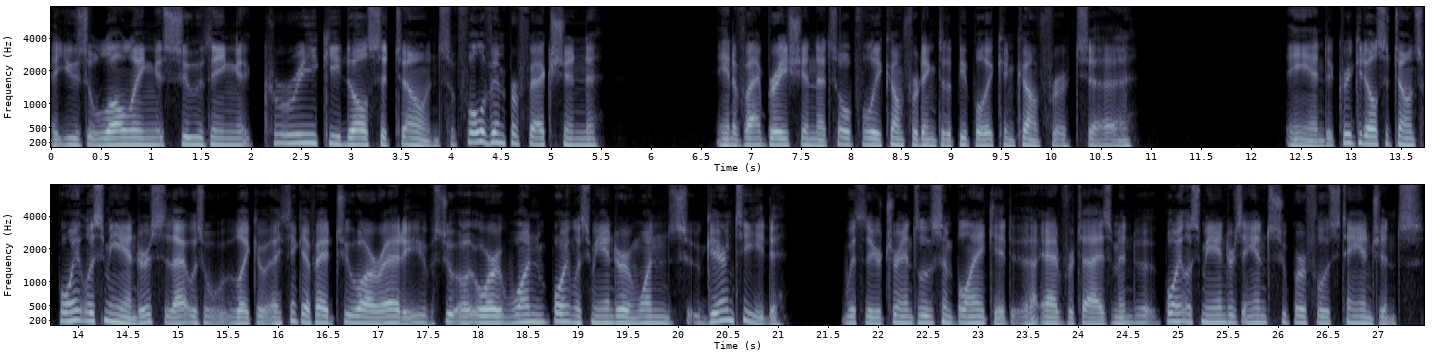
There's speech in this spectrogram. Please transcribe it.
I use lulling, soothing, creaky, dulcet tones, full of imperfection and a vibration that's hopefully comforting to the people it can comfort. Uh, and creaky dulcet tones, pointless meanders. So that was like I think I've had two already, or one pointless meander and one guaranteed with your translucent blanket uh, advertisement. Uh, pointless meanders and superfluous tangents.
